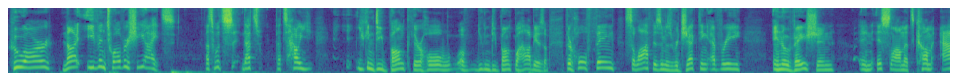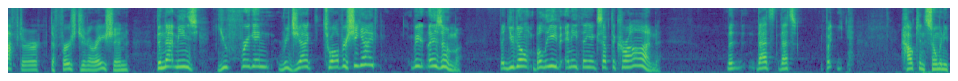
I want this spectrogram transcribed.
who are not even Twelver Shiites. That's what's that's that's how you you can debunk their whole you can debunk Wahhabism. Their whole thing, Salafism, is rejecting every innovation in Islam that's come after the first generation. Then that means you friggin' reject Twelver Shiitism. That you don't believe anything except the Quran. That that's that's but how can so many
